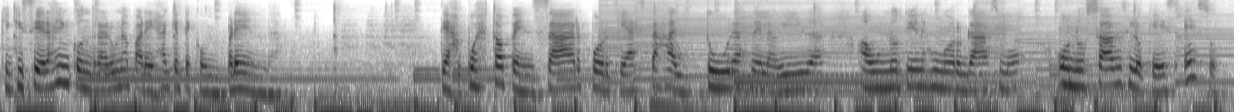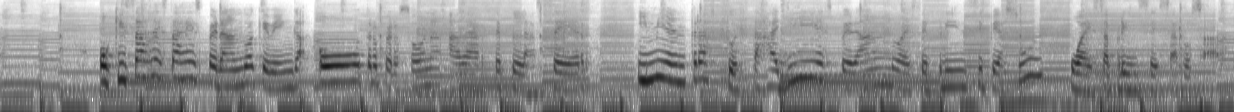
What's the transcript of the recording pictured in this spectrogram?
que quisieras encontrar una pareja que te comprenda. ¿Te has puesto a pensar por qué a estas alturas de la vida aún no tienes un orgasmo o no sabes lo que es eso? O quizás estás esperando a que venga otra persona a darte placer y mientras tú estás allí esperando a ese príncipe azul o a esa princesa rosada.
